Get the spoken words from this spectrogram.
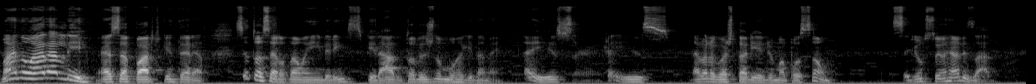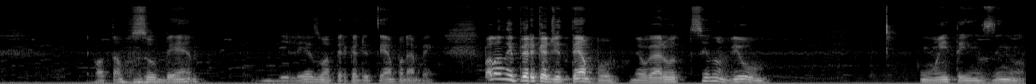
mas não era ali. Essa é a parte que interessa. Se tu acertar um Ember inspirado, talvez não morra aqui também. É isso, gente. É isso. Agora eu gostaria de uma poção. Seria um sonho realizado. Derrotamos o Ben. Beleza, uma perca de tempo, né, Ben? Falando em perca de tempo, meu garoto, você não viu um itemzinho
